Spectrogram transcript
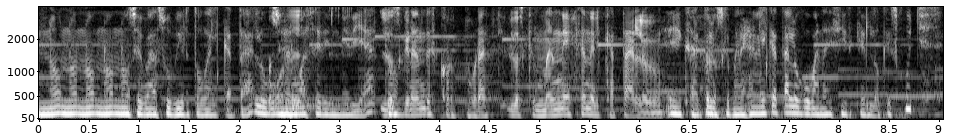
No, no, no, no, no se va a subir todo el catálogo, no va a ser inmediato. Los grandes corporativos, los que manejan el catálogo. Exacto, los que manejan el catálogo van a decir qué es lo que escuches.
